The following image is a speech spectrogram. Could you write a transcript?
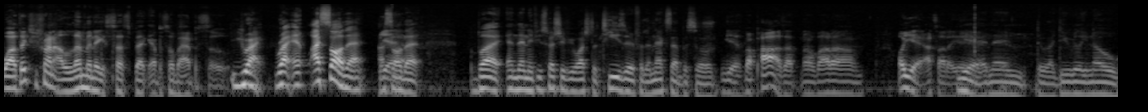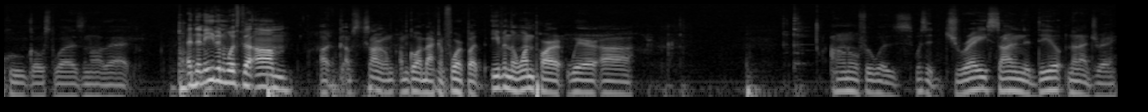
Well, I think she's trying to eliminate suspect episode by episode. Right, right, and I saw that. I Yeah. saw that. But and then if you especially if you watch the teaser for the next episode, Yeah, about Paz. I know about um. Oh yeah, I saw that. yeah, Yeah, and then they were like, "Do you really know who Ghost was?" and all that. And then even with the um, uh, I'm sorry, I'm, I'm going back and forth, but even the one part where uh, I don't know if it was was it Dre signing the deal? No, not Dre.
